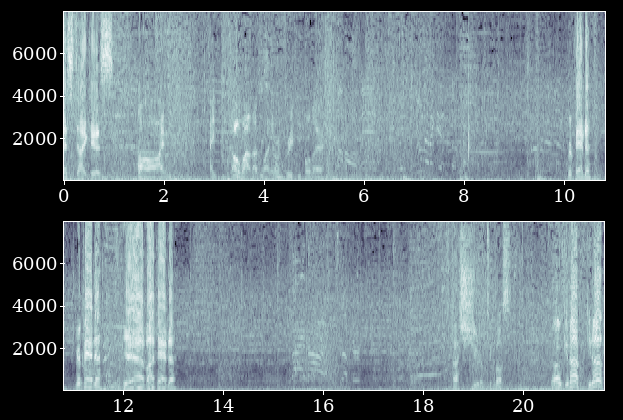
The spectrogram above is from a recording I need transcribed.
Missed Tychus. Oh, I'm. I. Oh wow, that's why there were three people there. Come here, Panda. Come here, Panda. Yeah, bye, Panda. Ah, shoot, I'm too close. Oh, get up, get up.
